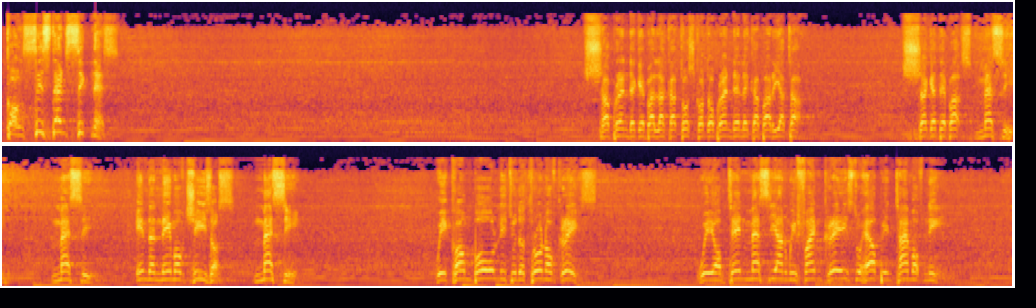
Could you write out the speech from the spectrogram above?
consistent sickness Shabrendege balakatos kodobrendele kabariata. Shagadebas, mercy, mercy, in the name of Jesus, mercy. We come boldly to the throne of grace. We obtain mercy and we find grace to help in time of need.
